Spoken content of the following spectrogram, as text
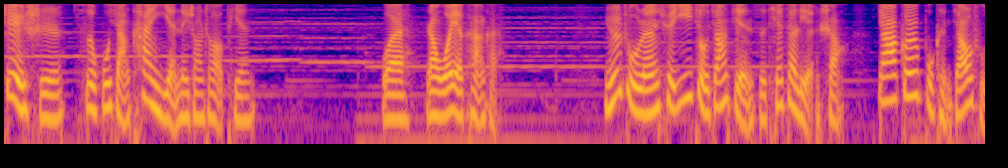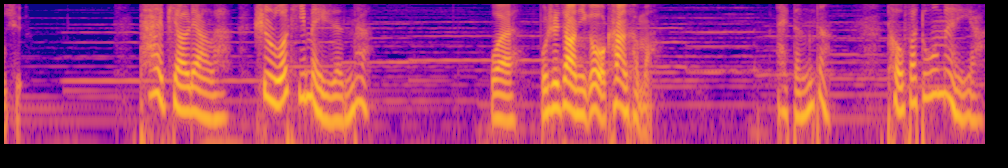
这时似乎想看一眼那张照片。喂，让我也看看。女主人却依旧将剪子贴在脸上，压根儿不肯交出去。太漂亮了，是裸体美人呢。喂，不是叫你给我看看吗？哎，等等，头发多美呀，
